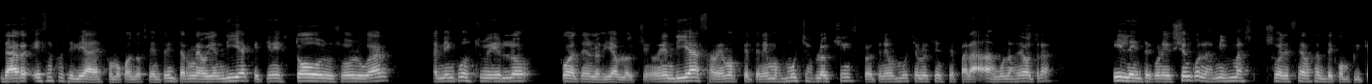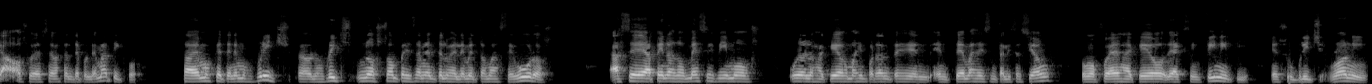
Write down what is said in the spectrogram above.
dar esas facilidades, como cuando se entra a Internet hoy en día, que tienes todo en un solo lugar, también construirlo con la tecnología blockchain. Hoy en día sabemos que tenemos muchas blockchains, pero tenemos muchas blockchains separadas unas de otras, y la interconexión con las mismas suele ser bastante complicado, suele ser bastante problemático. Sabemos que tenemos bridge, pero los bridge no son precisamente los elementos más seguros. Hace apenas dos meses vimos uno de los hackeos más importantes en, temas de descentralización, como fue el hackeo de Axie Infinity en su bridge running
